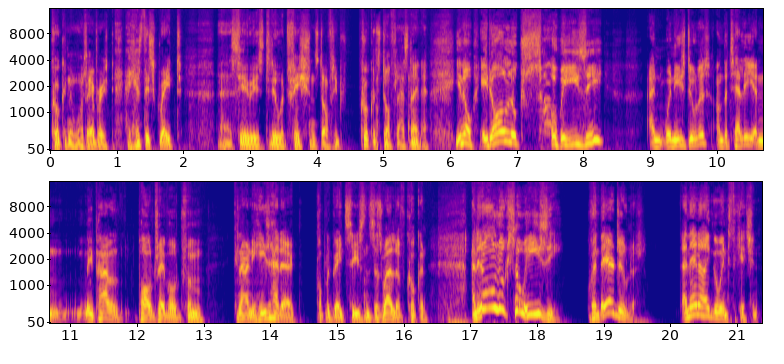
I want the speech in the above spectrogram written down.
cooking and whatever. He has this great uh, series to do with fish and stuff. He cooking stuff last night. Uh, You know, it all looks so easy. And when he's doing it on the telly, and my pal Paul Treyvaud from Killarney, he's had a couple of great seasons as well of cooking. And it all looks so easy when they're doing it. And then I go into the kitchen.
